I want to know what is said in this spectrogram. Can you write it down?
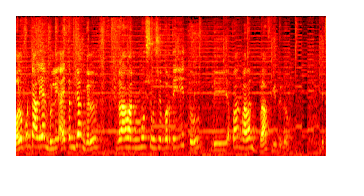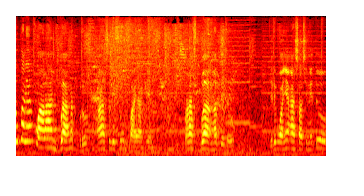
Walaupun kalian beli item jungle ngelawan musuh seperti itu di apa ngelawan buff gitu loh. Itu kalian kewalahan banget, Bro. Asli sumpah yakin. Keras banget itu. Jadi pokoknya assassin itu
